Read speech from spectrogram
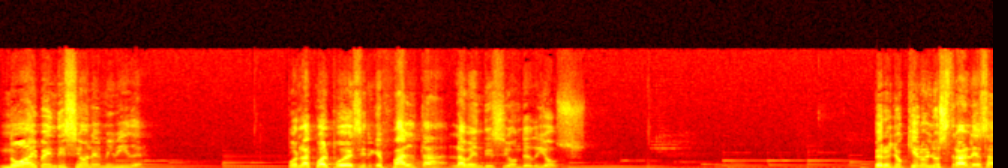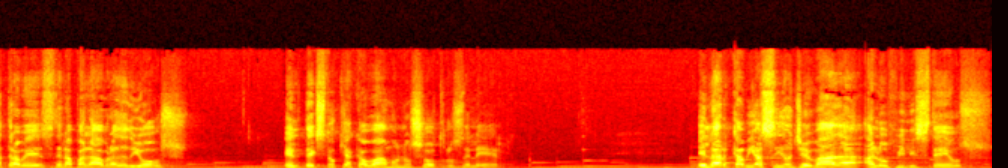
no hay bendición en mi vida, por la cual puedo decir que falta la bendición de Dios. Pero yo quiero ilustrarles a través de la palabra de Dios el texto que acabamos nosotros de leer. El arca había sido llevada a los filisteos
